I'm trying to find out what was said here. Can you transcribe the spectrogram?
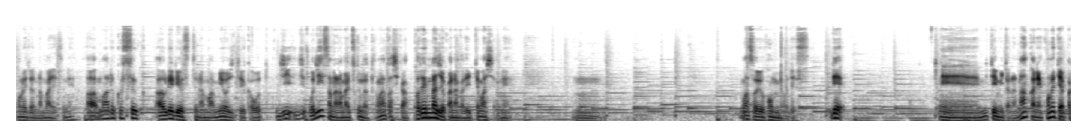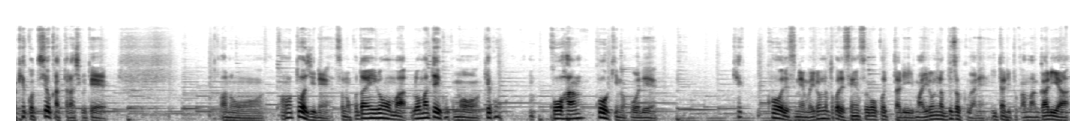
この人の名前ですね。あマルクス・アウレリウスっていうのはまあ名字というかおじおじいさんの名前作るんだったかな確か。古典ラジオかなんかで言ってましたよね。うん。まあそういう本名です。でえー、見てみたらなんかねこの人やっぱ結構強かったらしくてあのー、この当時ねその古代ローマローマ帝国も結構後半後期の方で結構ですね、まあ、いろんなところで戦争が起こったり、まあ、いろんな部族がねいたりとか、まあ、ガリア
